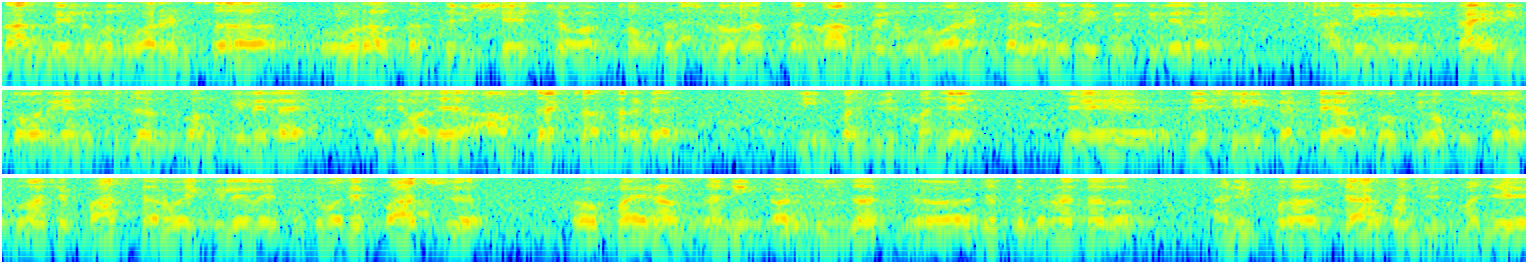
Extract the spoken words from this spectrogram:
नॉन वेलेबल वॉरंटचं ओव्हरऑल सत्तावीसशे चौ चौसष्ट लोकांचं नॉन वेलेबल वॉरंट बजावणी देखील केलेलं आहे. आणि काय रिकव्हरी आणि सिजर्स पण केलेलं आहे. त्याच्यामध्ये आर्म्स ॲक्टच्या अंतर्गत तीन पंचवीस म्हणजे जे देशी कट्टे असो किंवा पिस्टल असो असे पाच कारवाई केलेल्या आहे त्याच्यामध्ये पाच फायरआर्म्स आणि काडतूस जा जप्त करण्यात आलं. आणि प चार पंचवीस म्हणजे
